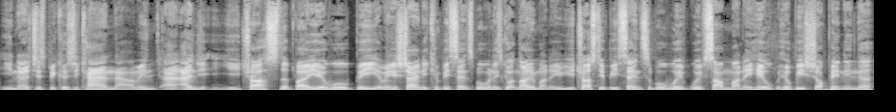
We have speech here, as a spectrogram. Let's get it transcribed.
you know, just because you can now. I mean, and you trust that Bowyer will be. I mean, he's shown he can be sensible when he's got no money. You trust he'll be sensible with, with some money. He'll he'll be shopping in a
